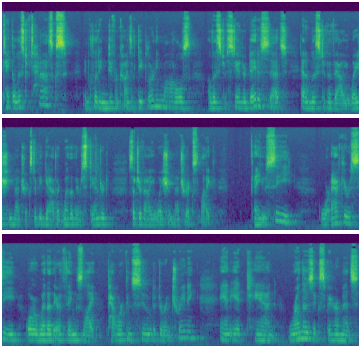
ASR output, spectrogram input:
take a list of tasks, including different kinds of deep learning models, a list of standard data sets, and a list of evaluation metrics to be gathered, whether they're standard such evaluation metrics like AUC or accuracy, or whether there are things like power consumed during training, and it can run those experiments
